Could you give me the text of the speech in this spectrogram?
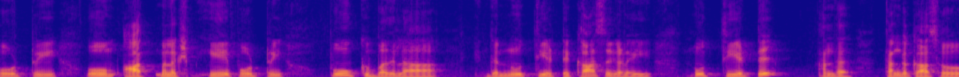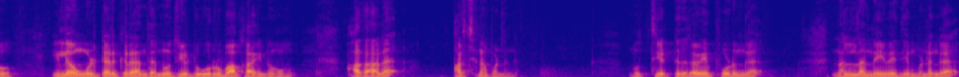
போற்றி ஓம் ஆத்மலக்ஷ்மியே போற்றி. பூக்கு பதிலாக இந்த நூற்றி எட்டு காசுகளை நூற்றி எட்டு அந்த தங்க காசோ இல்லை உங்கள்கிட்ட இருக்கிற அந்த நூற்றி எட்டு ஒரு ரூபா காயினோ அதால் அர்ச்சனை பண்ணுங்கள் நூற்றி எட்டு தடவை போடுங்க. நல்ல நைவேத்தியம் பண்ணுங்கள்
